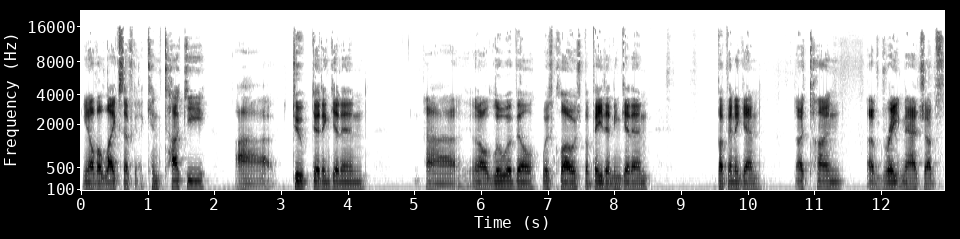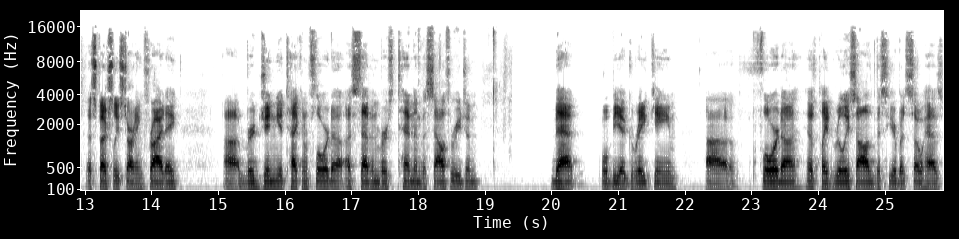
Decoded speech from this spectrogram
you know, the likes of Kentucky, uh, Duke didn't get in. Uh, you know, Louisville was close, but they didn't get in. But then again, a ton of great matchups, especially starting Friday. Uh, Virginia Tech and Florida, a 7 versus 10 in the South region. That will be a great game. Uh, Florida has played really solid this year, but so has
